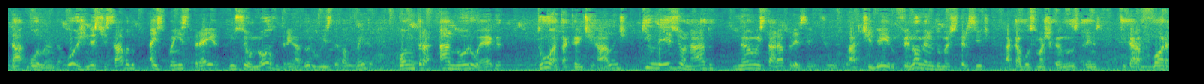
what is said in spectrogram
da Holanda. Hoje, neste sábado, a Espanha estreia com seu novo treinador, Luiz de la Fuente, contra a Noruega do atacante Haaland, que lesionado não estará presente. O artilheiro, fenômeno do Manchester City, acabou se machucando nos treinos, ficará fora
